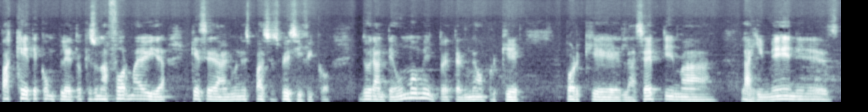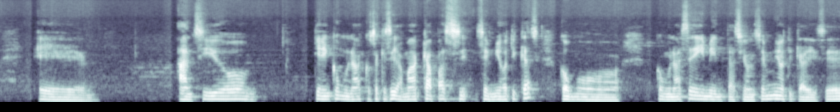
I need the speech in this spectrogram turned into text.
paquete completo, que es una forma de vida que se da en un espacio específico durante un momento determinado, porque, porque la séptima, la Jiménez, eh, han sido, tienen como una cosa que se llama capas semióticas, como como una sedimentación semiótica, dice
